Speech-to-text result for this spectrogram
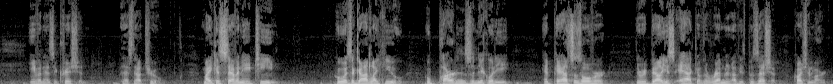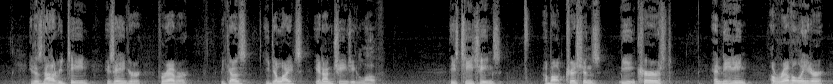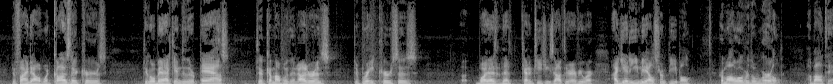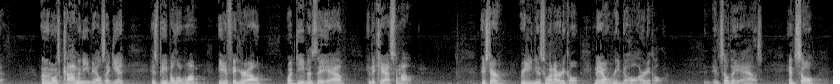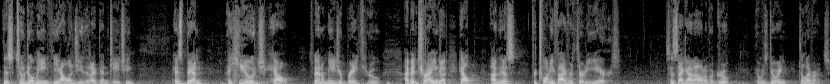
even as a Christian. But that's not true. Micah 7:18. Who is a God like you, who pardons iniquity and passes over the rebellious act of the remnant of his possession? Question mark. He does not retain his anger forever because he delights in unchanging love. These teachings about Christians being cursed and needing a revelator to find out what caused their curse, to go back into their past, to come up with an utterance, to break curses. Uh, boy, that, that kind of teaching's out there everywhere. I get emails from people from all over the world about that. One of the most common emails I get is people that want me to figure out what demons they have and to cast them out. They start reading this one article and they don't read the whole article. And so they ask. And so this two domain theology that I've been teaching has been a huge help. It's been a major breakthrough. I've been trying to help on this for 25 or 30 years since I got out of a group that was doing deliverance.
